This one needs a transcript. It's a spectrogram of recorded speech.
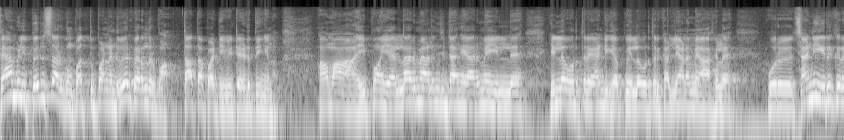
ஃபேமிலி பெருசாக இருக்கும். பத்து பன்னெண்டு பேர் பிறந்திருப்பான். தாத்தா பாட்டி வீட்டை எடுத்தீங்கன்னா. ஆமாம் இப்போ எல்லாருமே அழிஞ்சிட்டாங்க யாருமே இல்லை. இல்லை ஒருத்தர் ஹேண்டிகேப்பு இல்லை ஒருத்தர் கல்யாணமே ஆகலை. ஒரு சனி இருக்கிற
